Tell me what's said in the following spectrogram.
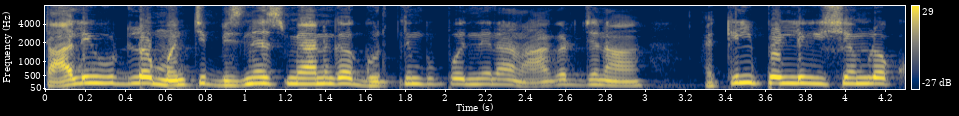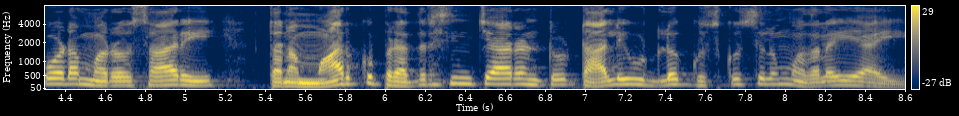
టాలీవుడ్లో మంచి బిజినెస్ మ్యాన్గా గుర్తింపు పొందిన నాగార్జున అఖిల్ పెళ్ళి విషయంలో కూడా మరోసారి తన మార్కు ప్రదర్శించారంటూ టాలీవుడ్లో గుసగుసలు మొదలయ్యాయి.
